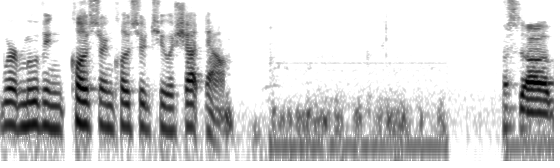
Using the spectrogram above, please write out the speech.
we're moving closer and closer to a shutdown? Uh,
